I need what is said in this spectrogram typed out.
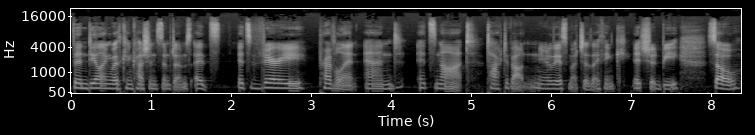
been dealing with concussion symptoms. It's it's very prevalent and it's not talked about nearly as much as I think it should be. So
